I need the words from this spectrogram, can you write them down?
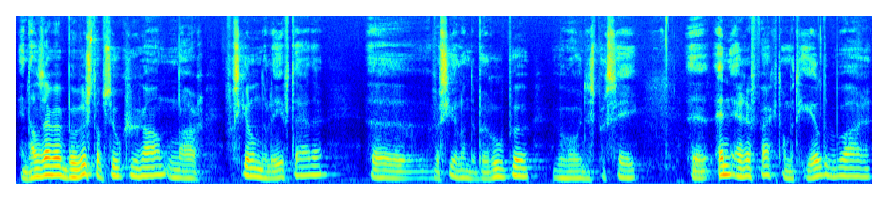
En dan zijn we bewust op zoek gegaan naar verschillende leeftijden, uh, verschillende beroepen. We wouden dus per se uh, en erfpacht om het geheel te bewaren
